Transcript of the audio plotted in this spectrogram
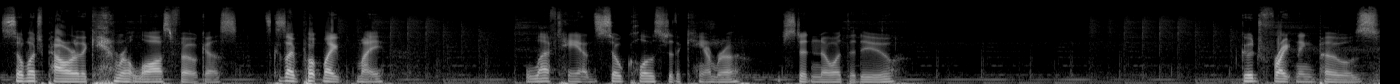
So much power the camera lost focus. It's because I put my, my left hand so close to the camera. Just didn't know what to do. Good frightening pose.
